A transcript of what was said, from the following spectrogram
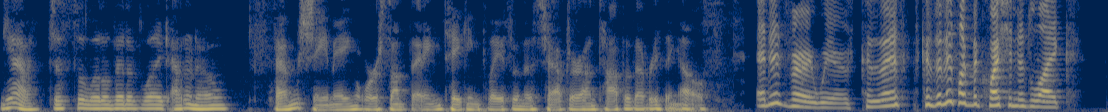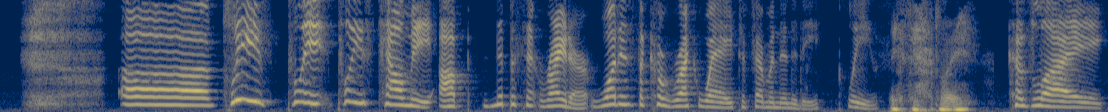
yeah, just a little bit of like I don't know, fem shaming or something taking place in this chapter on top of everything else. It is very weird because because then it's like the question is like, Uh, please, please, please tell me, omnipotent writer, what is the correct way to femininity? Please. Exactly. Cause like,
